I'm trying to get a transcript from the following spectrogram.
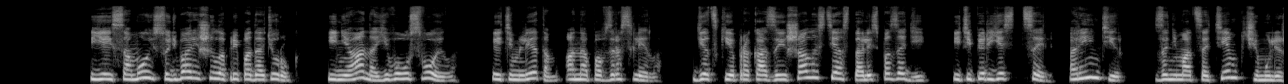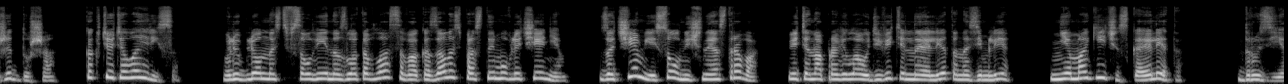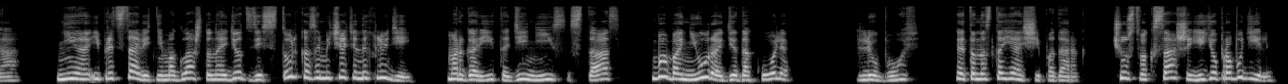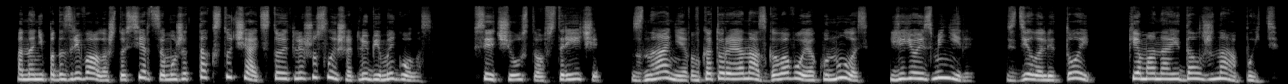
Ей самой судьба решила преподать урок. И не она его усвоила. Этим летом она повзрослела. Детские проказы и шалости остались позади. И теперь есть цель, ориентир – заниматься тем, к чему лежит душа. Как тетя Лайриса. Влюбленность в Солвейна Златовласова оказалась простым увлечением. Зачем ей солнечные острова? Ведь она провела удивительное лето на Земле. Не магическое лето. Друзья. Ния и представить не могла, что найдет здесь столько замечательных людей. Маргарита, Денис, Стас, баба Нюра, деда Коля. Любовь. Это настоящий подарок. Чувства к Саше ее пробудили. Она не подозревала, что сердце может так стучать, стоит лишь услышать любимый голос. Все чувства, встречи, знания, в которые она с головой окунулась, ее изменили сделали той, кем она и должна быть.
